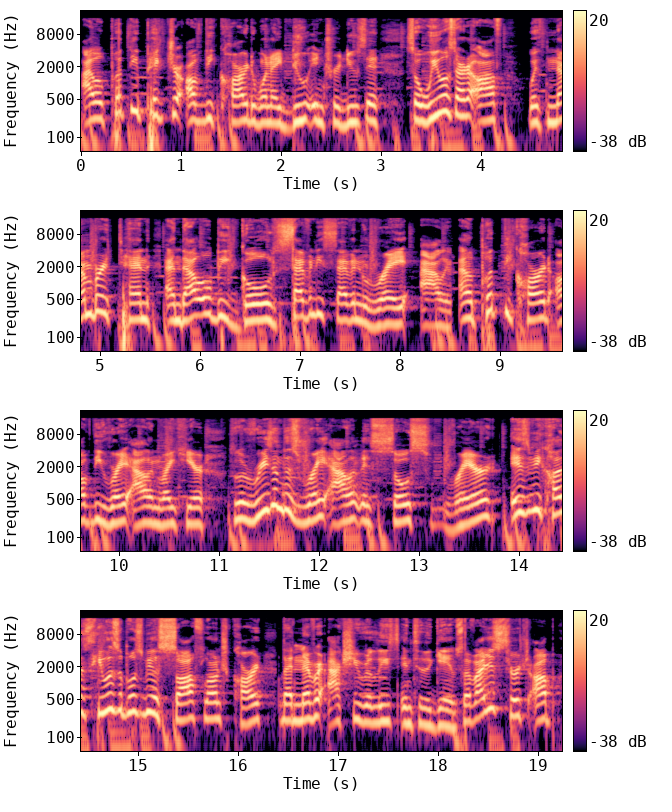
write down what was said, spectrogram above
I will put the picture of the card when I do introduce it. So we will start it off with number 10, and that will be gold 77 Ray Allen. I'll put the card of the Ray Allen right here. So the reason this Ray Allen is so rare is because he was supposed to be a soft launch card that never actually released into the game. So if I just search up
